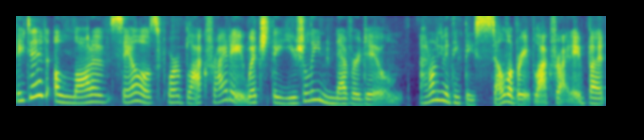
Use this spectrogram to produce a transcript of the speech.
they did a lot of sales for Black Friday, which they usually never do. I don't even think they celebrate Black Friday, but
